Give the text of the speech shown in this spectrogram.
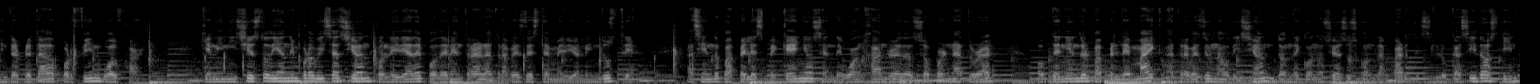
interpretado por Finn Wolfhard, quien inició estudiando improvisación con la idea de poder entrar a través de este medio en la industria, haciendo papeles pequeños en The 100 of Supernatural, obteniendo el papel de Mike a través de una audición donde conoció a sus contrapartes, Lucas y Dustin,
